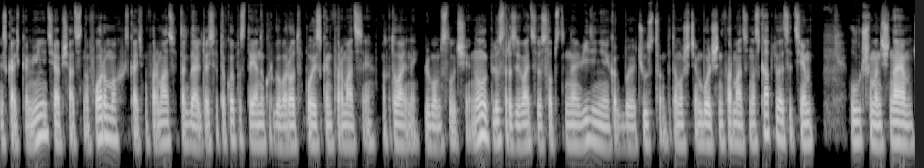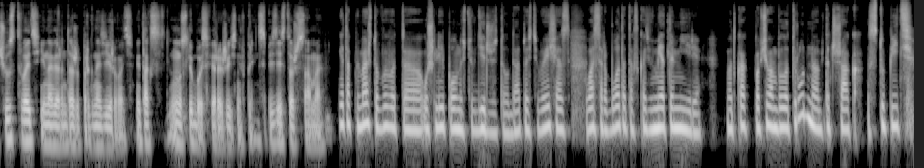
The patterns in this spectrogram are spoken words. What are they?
искать комьюнити, общаться на форумах, искать информацию и так далее. То есть это такой постоянный круговорот поиска информации, актуальной в любом случае. Ну плюс развивать свое собственное видение как бы чувство, потому что чем больше информации у нас скапливается, тем лучше мы начинаем чувствовать и, наверное, даже прогнозировать. И так ну, с любой сферой жизни, в принципе. Здесь то же самое. Я так понимаю, что вы вот э, ушли полностью в digital, да? То есть вы сейчас, у вас работа, так сказать, в мета-мире. Вот как вообще вам было трудно этот шаг ступить?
